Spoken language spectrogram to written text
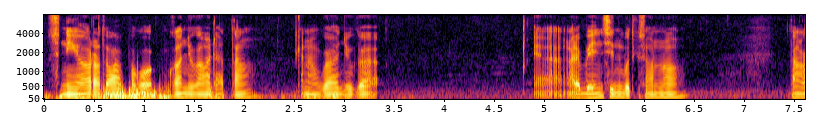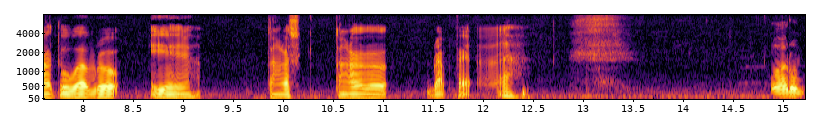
senior atau apa kok. Gua kan juga nggak datang. Karena gua juga ya nggak ada bensin buat kesono tanggal tua bro. Iya tanggal sek- tanggal berapa ya? ah. Baru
